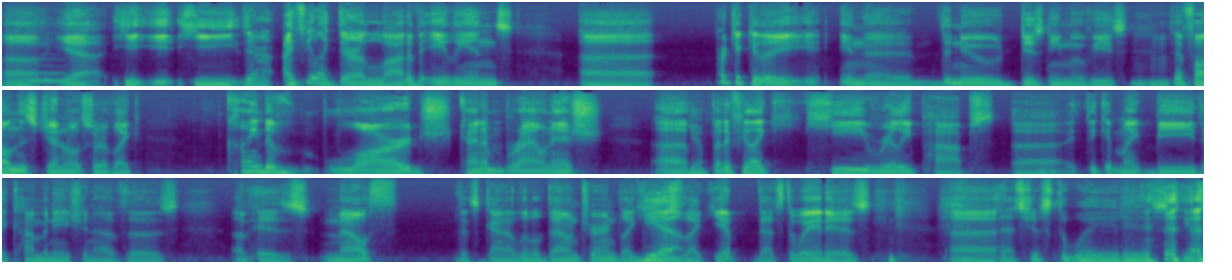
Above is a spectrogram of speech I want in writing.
Uh, yeah, he, he he. There, are, I feel like there are a lot of aliens, uh, particularly in the the new Disney movies, Mm-hmm. that fall in this general sort of like kind of large, kind of brownish. Uh, Yeah. But I feel like he really pops. Uh, I think it might be the combination of those of his mouth that's kind of a little downturned. Like, Yeah. like, yep, that's the way it is. That's just the way it is. Yeah.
